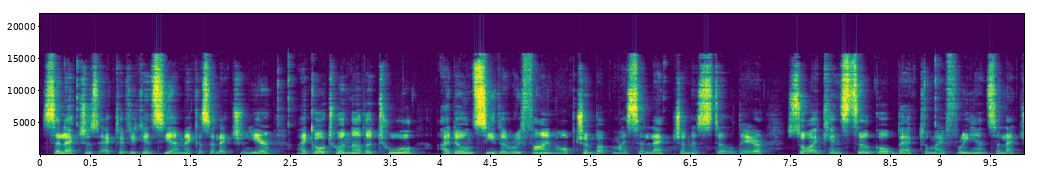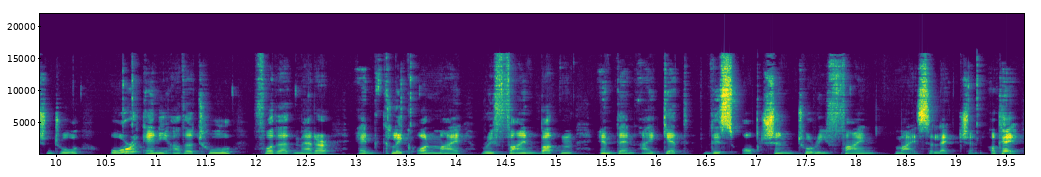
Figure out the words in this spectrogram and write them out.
selection is active, you can see I make a selection here. I go to another tool. I don't see the refine option, but my selection is still there. So I can still go back to my freehand selection tool or any other tool for that matter and click on my refine button and then I get this option to refine my selection. Okay,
